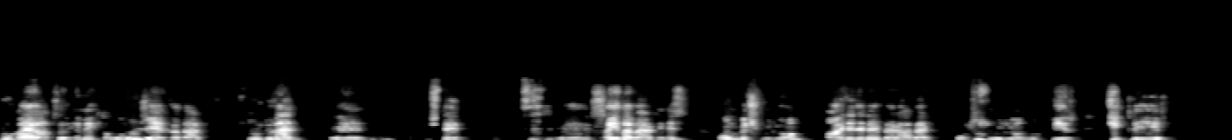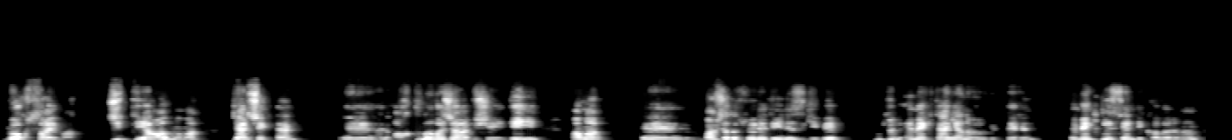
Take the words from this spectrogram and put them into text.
bu hayatı emekli oluncaya kadar sürdüren e, işte siz e, sayı da verdiniz 15 milyon ailelere beraber 30 milyonluk bir kitleyi yok saymak, ciddiye almamak gerçekten e, hani aklın alacağı bir şey değil. Ama e, başta da söylediğiniz gibi bütün emekten yana örgütlerin, emekli sendikalarının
